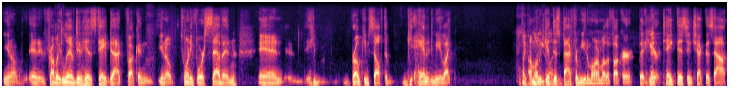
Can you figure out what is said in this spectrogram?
you know, and it probably lived in his tape deck fucking, you know, 24 seven. And he broke himself to get, hand it to me like, like I'm going to get this back from you tomorrow, motherfucker. But here, take this and check this out.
